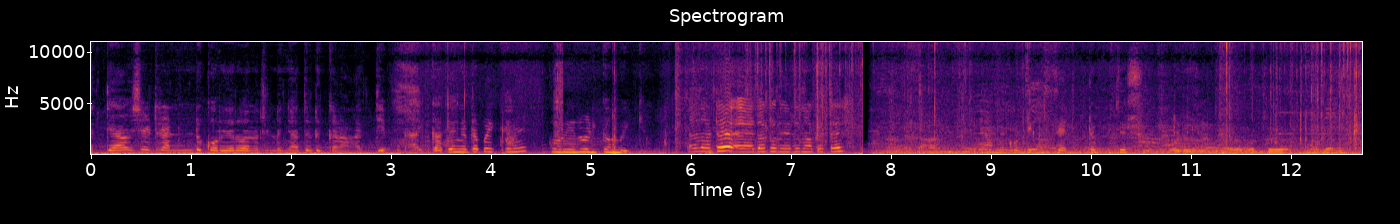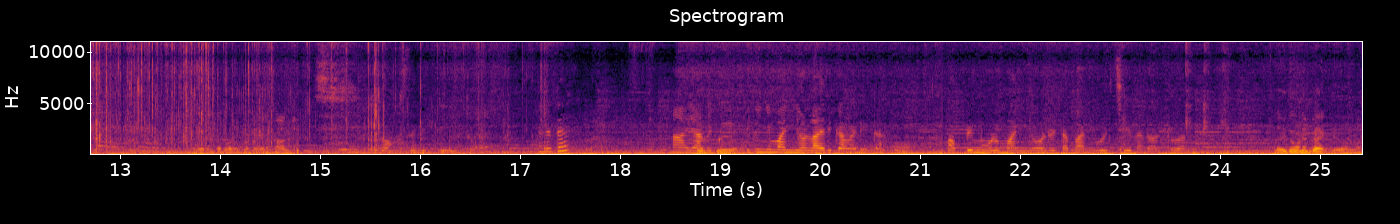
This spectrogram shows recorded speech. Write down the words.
അത്യാവശ്യമായിട്ട് രണ്ട് കൊറിയർ വന്നിട്ടുണ്ട്. ഞാൻ അത് എടുക്കണം ആദ്യം. ഇക്കാക്ക എങ്ങോട്ടാ പോയിക്കണേ? കൊറിയർ മേടിക്കാൻ പോയിക്കും. നോട്ടെ ഏതാ കൊറിയർ നോക്കട്ടെ? ഞാൻ കുട്ടിക്ക് സെറ്റ് ഒപ്പിച്ച ഷൂ. ബോക്സ് കിട്ടി എന്നിട്ട് ആ ഞാൻ കുട്ടിക്ക് ഇനി മഞ്ഞുള്ളായിരിക്കാൻ വേണ്ടിട്ടാ. പപ്പി മോൾ മഞ്ഞ് കൊണ്ടിട്ടാ പനി പിടിച്ചിരുന്ന ഡോക്ടർ പറഞ്ഞു ഇതുകൂടി പാക്ക് ചെയ്തോ?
